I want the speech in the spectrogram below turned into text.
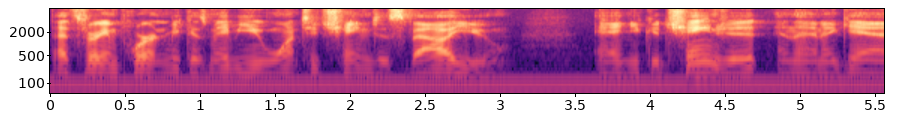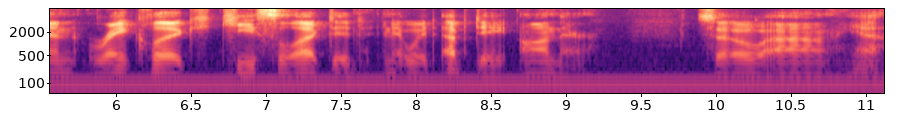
That's very important because maybe you want to change this value and you could change it and then again right click key selected and it would update on there. So uh, yeah,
